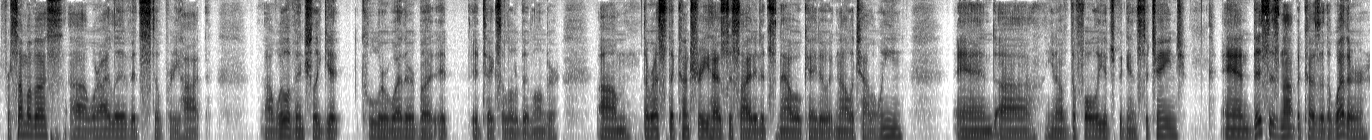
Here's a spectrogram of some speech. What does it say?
For some of us, uh, where I live, it's still pretty hot. Uh, we'll eventually get cooler weather, but it it takes a little bit longer. Um, the rest of the country has decided it's now okay to acknowledge Halloween, and uh, you know the foliage begins to change and this is not because of the weather.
